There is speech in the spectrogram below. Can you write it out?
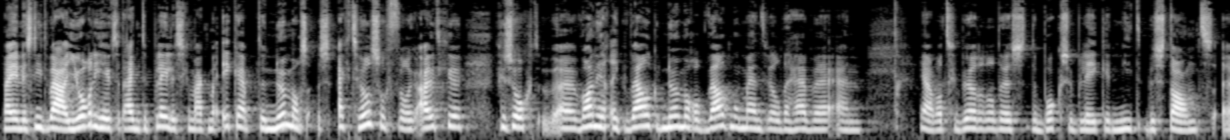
nou ja, dat is niet waar. Jordi heeft uiteindelijk de playlist gemaakt. Maar ik heb de nummers echt heel zorgvuldig uitgezocht. Uh, wanneer ik welk nummer op welk moment wilde hebben. En ja, wat gebeurde er dus? De boksen bleken niet bestand uh,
